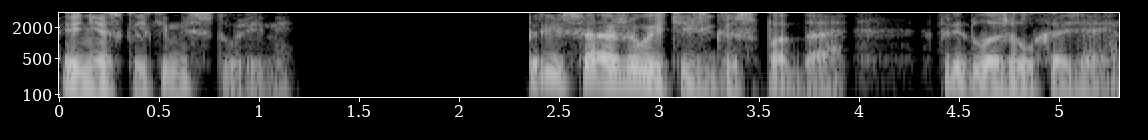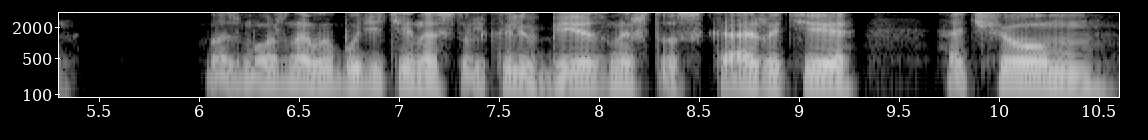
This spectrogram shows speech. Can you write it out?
и несколькими стульями. «Присаживайтесь, господа», — предложил хозяин. «Возможно, вы будете настолько любезны, что скажете, о чем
